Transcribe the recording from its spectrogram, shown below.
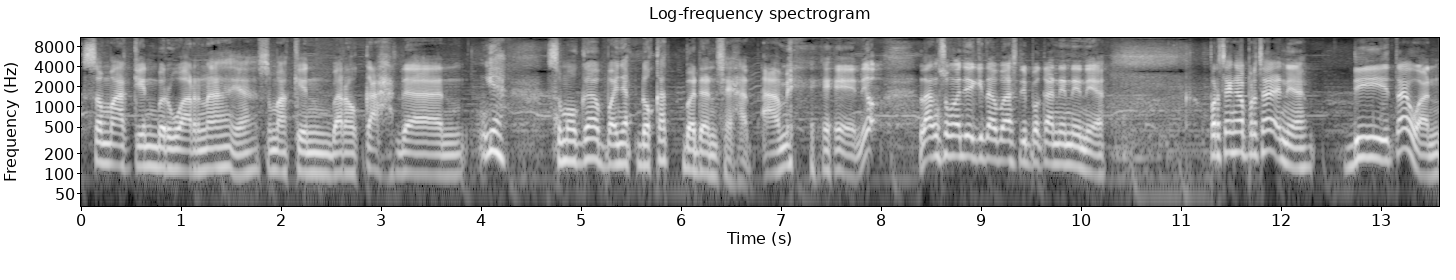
semakin berwarna ya, semakin barokah dan ya semoga banyak dokat badan sehat. Amin. Yuk, langsung aja kita bahas di pekan ini nih ya. Percaya nggak percaya nih ya, di Taiwan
